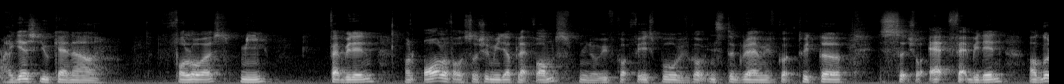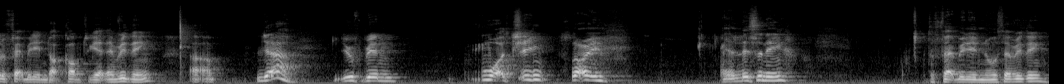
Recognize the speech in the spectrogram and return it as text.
I guess you can uh, follow us, me, Fat Bidin, on all of our social media platforms. You know, we've got Facebook, we've got Instagram, we've got Twitter. Just search for at Fatbidin. I'll go to fatbidin.com to get everything. Uh, yeah, you've been watching, sorry, and listening to Fatbidin Knows Everything.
